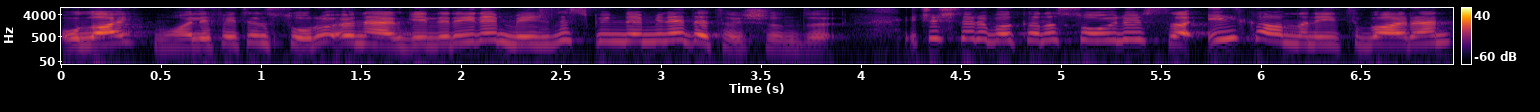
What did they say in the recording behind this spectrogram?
Olay muhalefetin soru önergeleriyle meclis gündemine de taşındı. İçişleri Bakanı Soylu ise ilk andan itibaren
